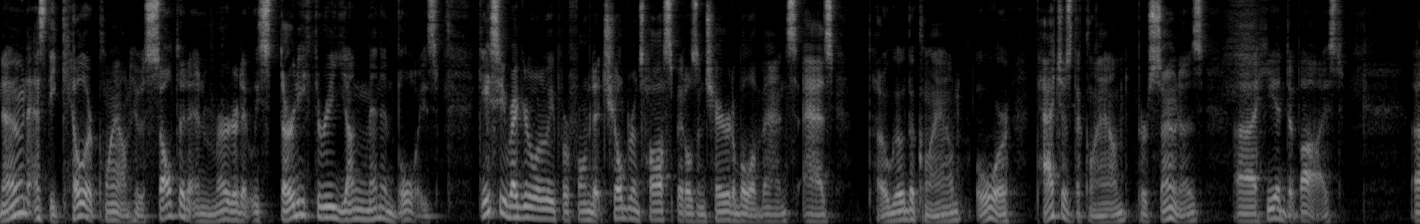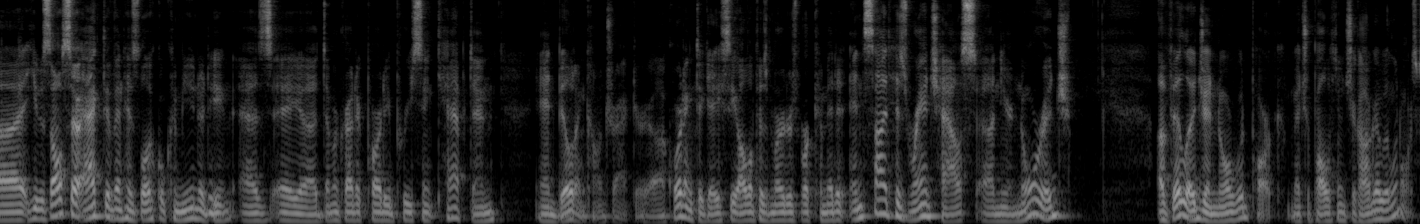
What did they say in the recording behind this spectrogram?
known as the Killer Clown who assaulted and murdered at least 33 young men and boys. Gacy regularly performed at children's hospitals and charitable events as Pogo the Clown or Patches the Clown personas uh, he had devised. Uh, he was also active in his local community as a uh, Democratic Party precinct captain and building contractor. Uh, according to Gacy, all of his murders were committed inside his ranch house uh, near Norridge, a village in Norwood Park, metropolitan Chicago, Illinois.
